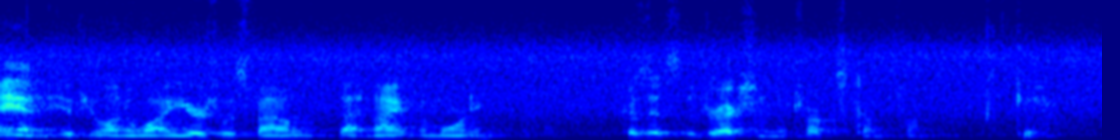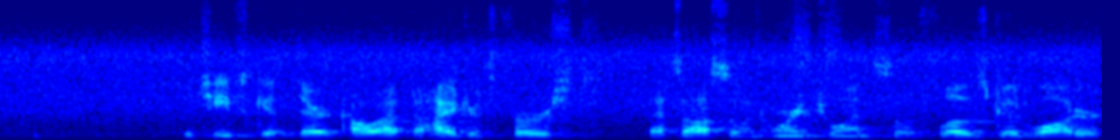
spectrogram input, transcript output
And if you wanna know why yours was found that night in the morning, cause it's the direction the trucks come from. Okay. The chiefs get there, call out the hydrants first, that's also an orange one, so it flows good water.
